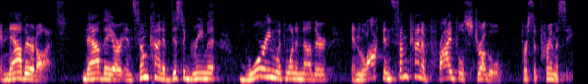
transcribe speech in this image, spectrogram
And now they're at odds. Now they are in some kind of disagreement, warring with one another, and locked in some kind of prideful struggle for supremacy.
